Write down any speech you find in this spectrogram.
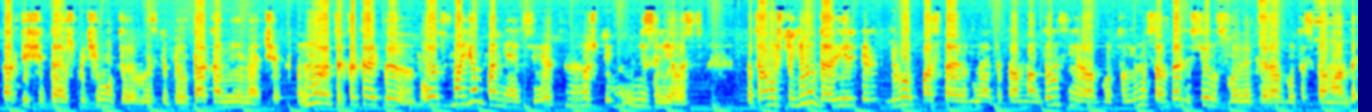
как ты считаешь, почему ты выступил так, а не иначе. Ну это какая-то, вот в моем понятии, это немножко незрелость. Потому что ему доверили, его поставили на эту команду, он с ней работал, ему создали все условия для работы с командой.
